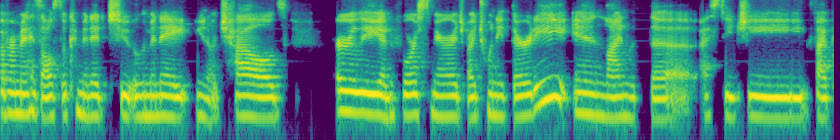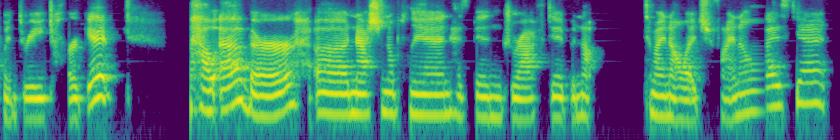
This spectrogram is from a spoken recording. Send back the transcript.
government has also committed to eliminate, you know, child early and forced marriage by 2030 in line with the SDG 5.3 target. However, a national plan has been drafted, but not to my knowledge finalized yet.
